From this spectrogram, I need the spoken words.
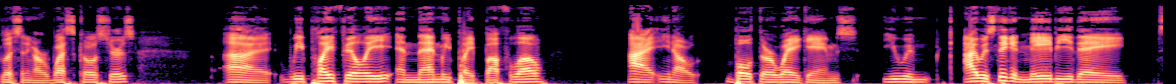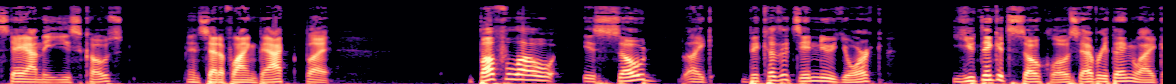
listening are West Coasters, uh, we play Philly and then we play Buffalo. I, you know, both are away games. You would, I was thinking maybe they stay on the East Coast instead of flying back, but Buffalo is so like because it's in New York you think it's so close to everything. Like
